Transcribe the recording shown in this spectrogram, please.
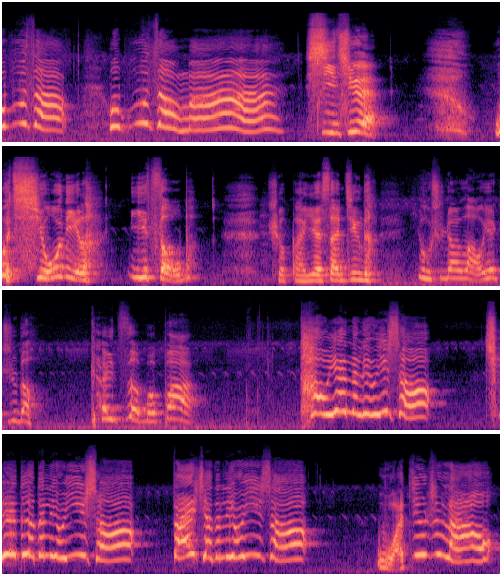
我不走，我不走嘛！喜鹊，我求你了，你走吧。这半夜三更的，要是让老爷知道，该怎么办？讨厌的留一手，缺德的留一手，胆小的留一手，我就是老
